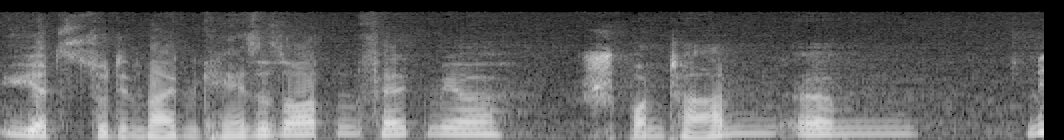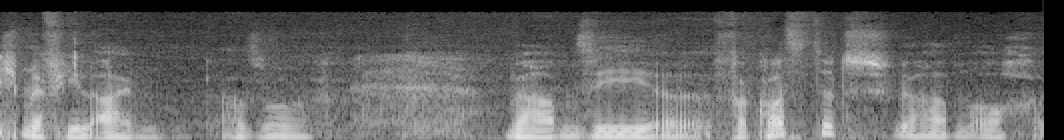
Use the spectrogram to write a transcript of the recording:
Jetzt zu den beiden Käsesorten fällt mir spontan ähm, nicht mehr viel ein. Also wir haben sie äh, verkostet, wir haben auch äh,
